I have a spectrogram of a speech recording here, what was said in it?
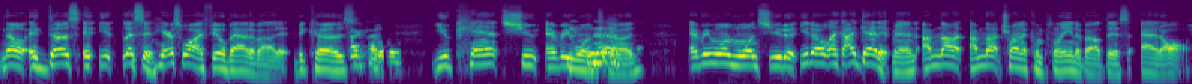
no, it does. It, it, listen, here's why I feel bad about it because you can't shoot everyone's gun. Everyone wants you to, you know, like I get it, man. I'm not, I'm not trying to complain about this at all.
